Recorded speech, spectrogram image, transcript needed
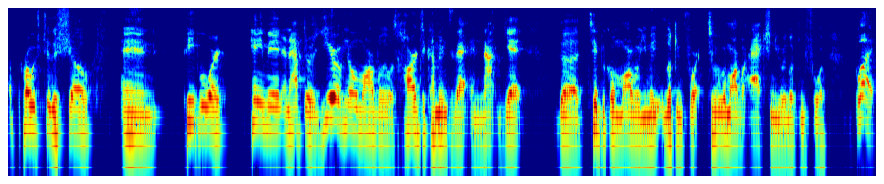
approach to the show, and people were came in, and after a year of no Marvel, it was hard to come into that and not get the typical Marvel you may be looking for, typical Marvel action you were looking for. But,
